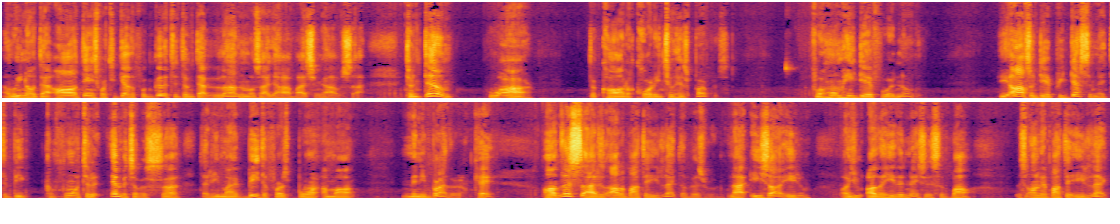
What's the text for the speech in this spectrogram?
And we know that all things work together for good to them that love the Most High Yahweh. To them who are the called according to his purpose, for whom he did foreknow. He also did predestinate to be conformed to the image of his son, that he might be the firstborn among many brethren. Okay? On this side is all about the elect of Israel, not Esau, Edom, or you other heathen nations. It's about it's only about the elect.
